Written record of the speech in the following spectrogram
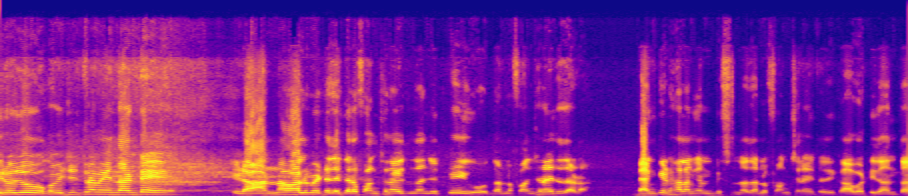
ఈరోజు ఒక విచిత్రం ఏంటంటే ఇక్కడ అన్న వాళ్ళు పెట్టే దగ్గర ఫంక్షన్ అవుతుందని చెప్పి దాంట్లో ఫంక్షన్ అవుతుంది ఆడ. బ్యాంకెట్ హాల్ అని కనిపిస్తుంది దాంట్లో ఫంక్షన్ అవుతుంది. కాబట్టి ఇదంతా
